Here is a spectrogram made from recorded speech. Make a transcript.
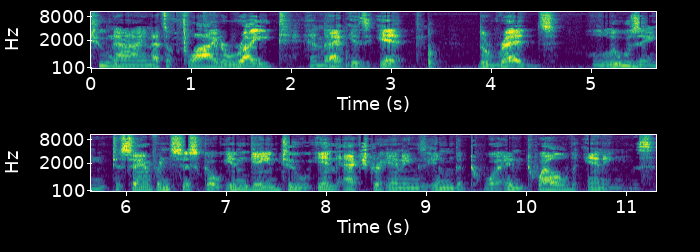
2-9. That's a fly to right, and that is it. The Reds losing to San Francisco in game two in extra innings in the tw- in 12 innings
